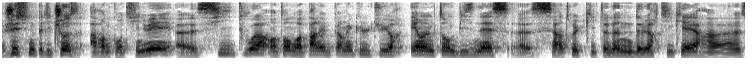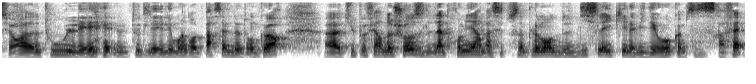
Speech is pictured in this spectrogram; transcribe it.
Juste une petite chose avant de continuer, euh, si toi entendre parler de permaculture et en même temps business, euh, c'est un truc qui te donne de l'urticaire euh, sur toutes les, moindres parcelles de ton corps, tu peux faire deux choses. La première, bah, c'est tout simplement de disliker la vidéo, comme ça ça sera fait.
